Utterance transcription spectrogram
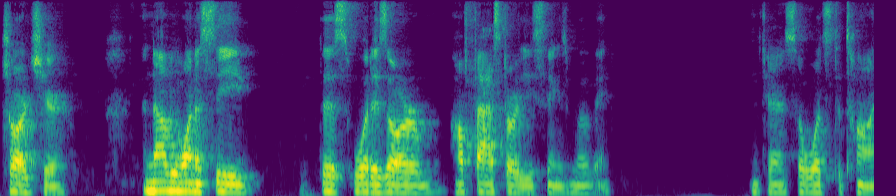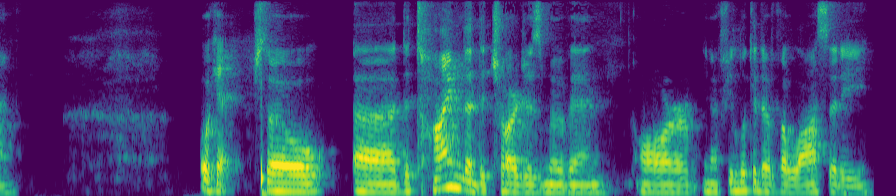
charge here. And now we want to see this, what is our, how fast are these things moving? Okay, so what's the time? Okay, so uh, the time that the charges move in, or, you know, if you look at the velocity,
